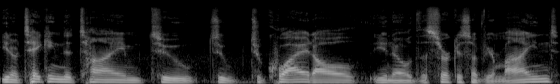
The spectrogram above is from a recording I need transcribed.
you know, taking the time to to to quiet all you know the circus of your mind,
